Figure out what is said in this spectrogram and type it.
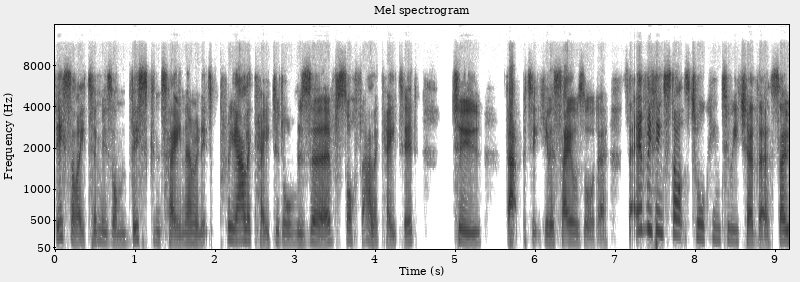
this item is on this container and it's pre-allocated or reserved, soft allocated to that particular sales order. So everything starts talking to each other. So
